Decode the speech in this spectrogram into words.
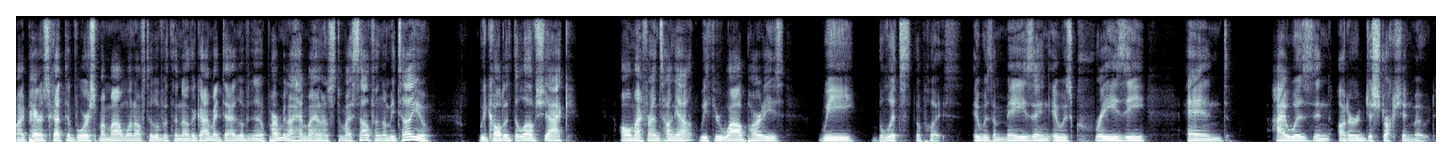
My parents got divorced. My mom went off to live with another guy. My dad lived in an apartment. I had my house to myself. And let me tell you, we called it the Love Shack. All my friends hung out. We threw wild parties. We blitzed the place. It was amazing. It was crazy. And I was in utter destruction mode.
